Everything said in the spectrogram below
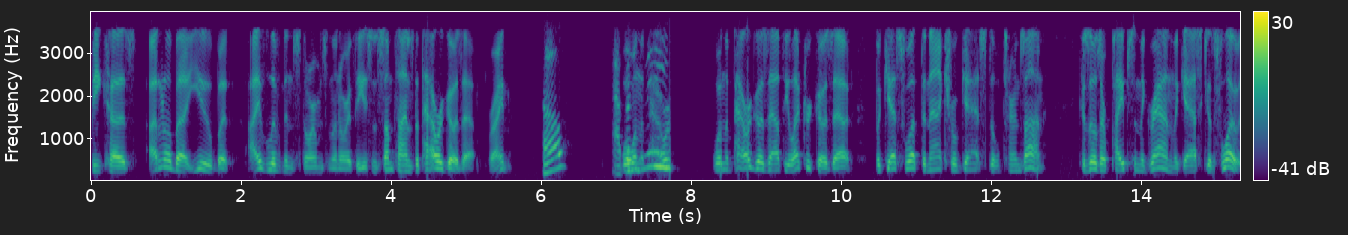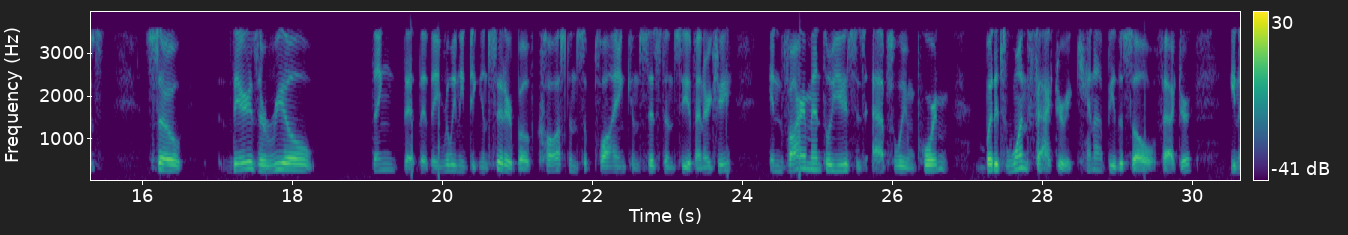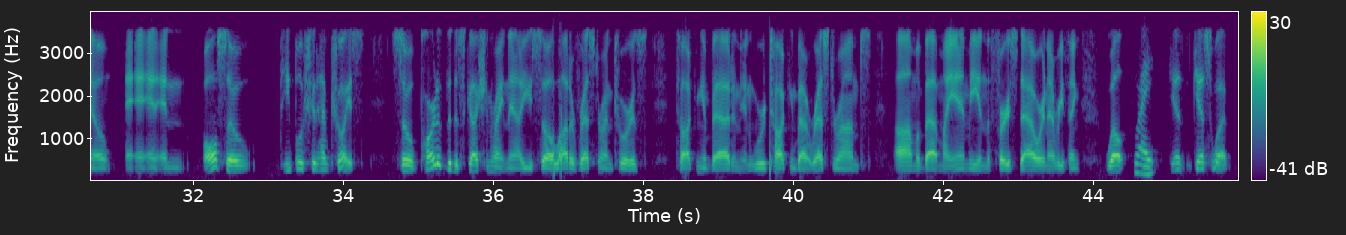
Because I don't know about you, but I've lived in storms in the Northeast, and sometimes the power goes out, right? Oh, well, when the power when the power goes out, the electric goes out. But guess what? The natural gas still turns on because those are pipes in the ground, and the gas just flows. So there's a real thing that, that they really need to consider both cost and supply and consistency of energy. Environmental use is absolutely important, but it's one factor. It cannot be the sole factor. You know, and, and also people should have choice. So part of the discussion right now, you saw a lot of restaurateurs talking about, and, and we're talking about restaurants, um, about Miami in the first hour and everything. Well, right. Guess guess what?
